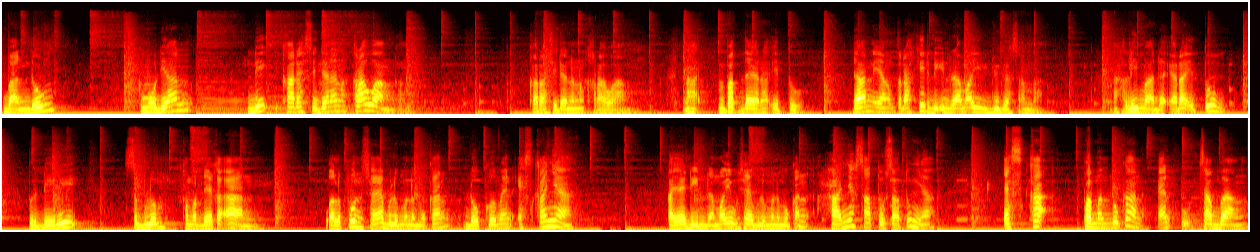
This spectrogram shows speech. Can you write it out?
Bandung. Kemudian di Karesidenan Karawang. Karesidenan Karawang. Nah, empat daerah itu. Dan yang terakhir di Indramayu juga sama. Nah, lima daerah itu berdiri sebelum kemerdekaan. Walaupun saya belum menemukan dokumen SK-nya. Kayak di Indramayu saya belum menemukan hanya satu-satunya SK pembentukan NU cabang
